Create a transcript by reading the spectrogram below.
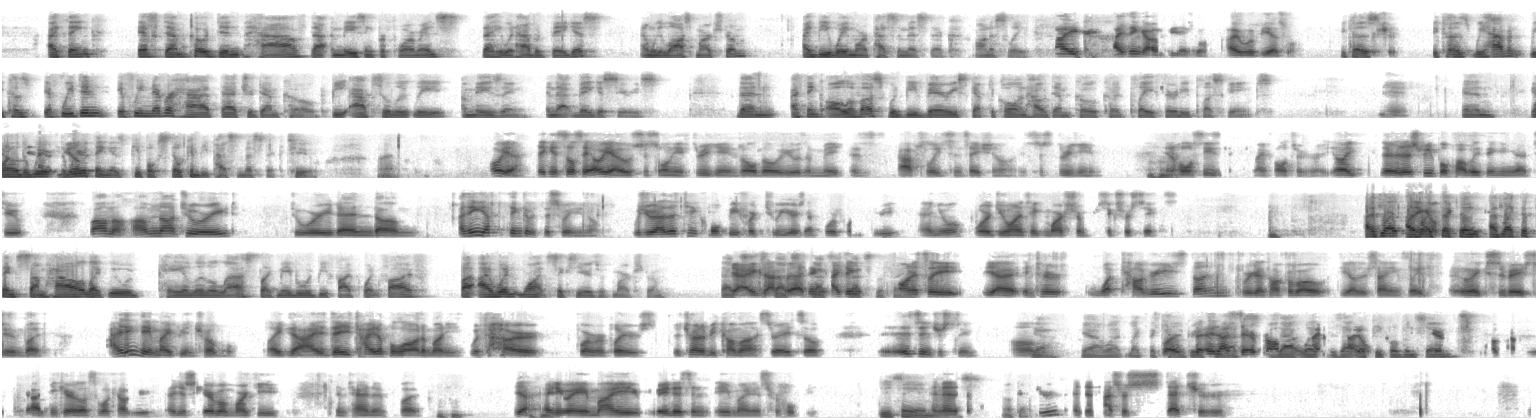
I think if Demko didn't have that amazing performance that he would have with Vegas and we lost Markstrom, I'd be way more pessimistic, honestly. I I think I would be as well. I would be as well Because sure. because we haven't because if we didn't if we never had Thatcher Demko be absolutely amazing in that Vegas series, then I think all of us would be very skeptical on how Demko could play 30 plus games. Yeah. And you know the weird the weird thing is people still can be pessimistic too. Right. Oh yeah, they can still say, "Oh yeah, it was just only three games." Although he was ama- is absolutely sensational. It's just three games Mhm. in a whole season. My falter, right? Like there, there's people probably thinking that too. Well, no, I'm not too worried. Too worried, and um, I think you have to think of it this way. You know, would you rather take Holtby for two years at 4.3 annual, or do you want to take Markstrom six for six? I'd like I'd like to think I'd like to think somehow like we would pay a little less, like maybe it would be 5.5, but I wouldn't want 6 years with Markstrom. That's, Yeah, exactly. I think- that's- I think that's the thing. Honestly, yeah. In terms what Calgary's done, we're gonna talk about the other signings like like very soon. But I think they might be in trouble. Like I, they tied up a lot of money with our former players. They're trying to become us, right? So it's interesting. Um, Yeah. Yeah, what like the But Calgary th- that's their Canucks? Is that what is that what people have been saying? Yeah, I can care less about Calgary. I just care about Markey and Tanev. But Mhm. yeah, Mhm. anyway, my rate is an A minus for Hopi. You'd say A And then minus. Okay. and then as for Stecher,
